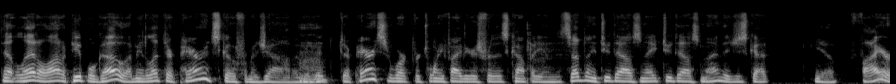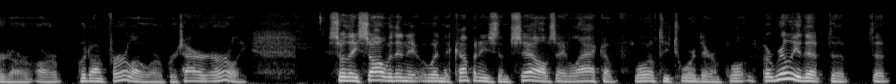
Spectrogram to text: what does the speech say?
that let a lot of people go. I mean, let their parents go from a job. I mean, mm-hmm. their parents had worked for 25 years for this company, and suddenly in 2008, 2009, they just got, you know, fired or, or put on furlough or retired early. So they saw within the, when the companies themselves a lack of loyalty toward their employees. But really, the the the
